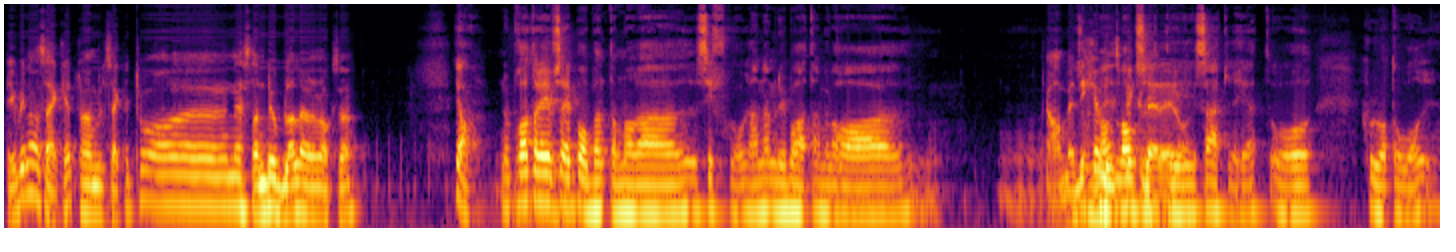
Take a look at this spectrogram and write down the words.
Det vill han säkert. Han vill säkert ha eh, nästan dubbla lönen också. Ja, nu pratade i och för sig Bob inte om några siffror. Han nämnde ju bara att han ville ha Ja, men det Som kan vi spekulera i då. långsiktig säkerhet och 7-8 år.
